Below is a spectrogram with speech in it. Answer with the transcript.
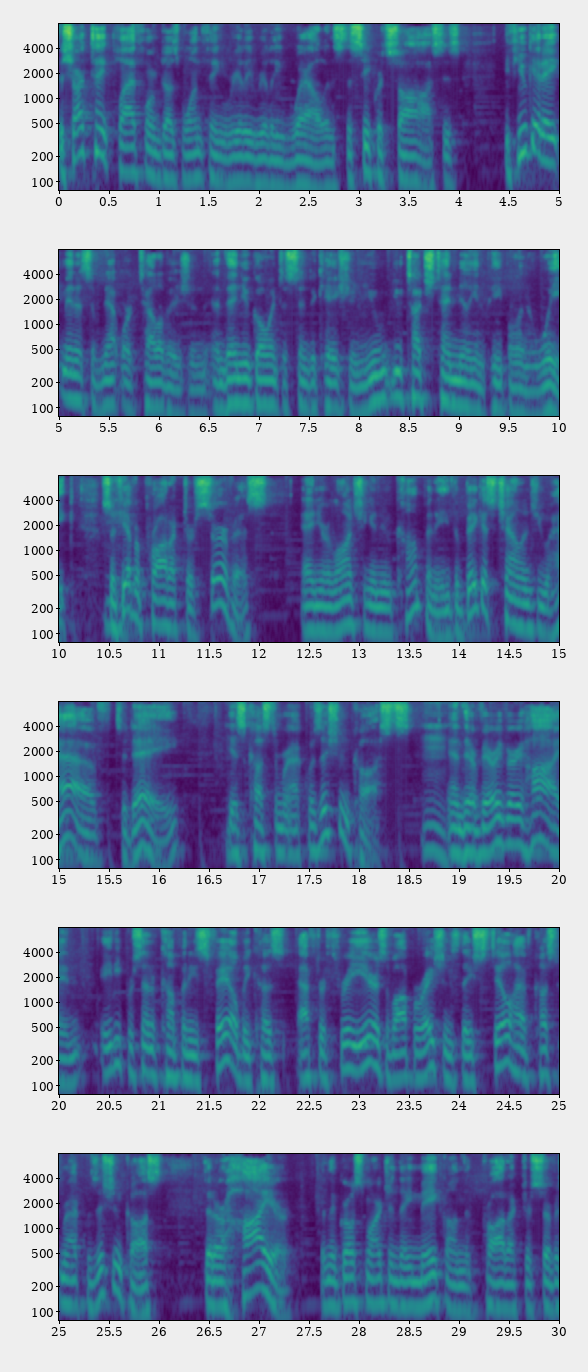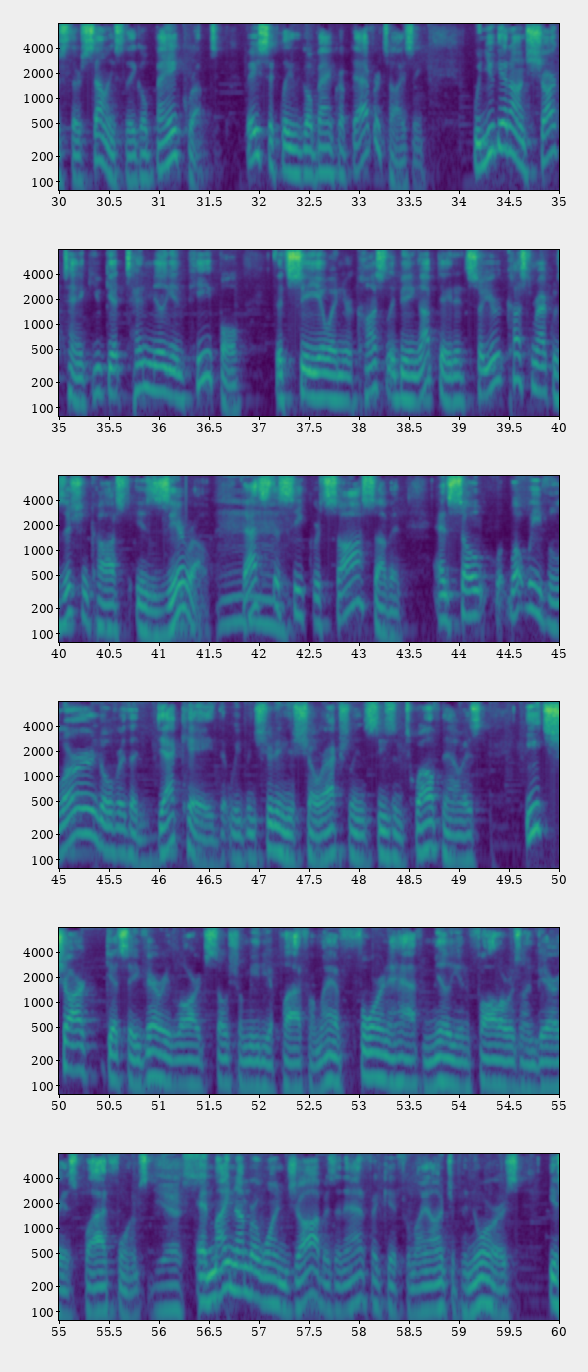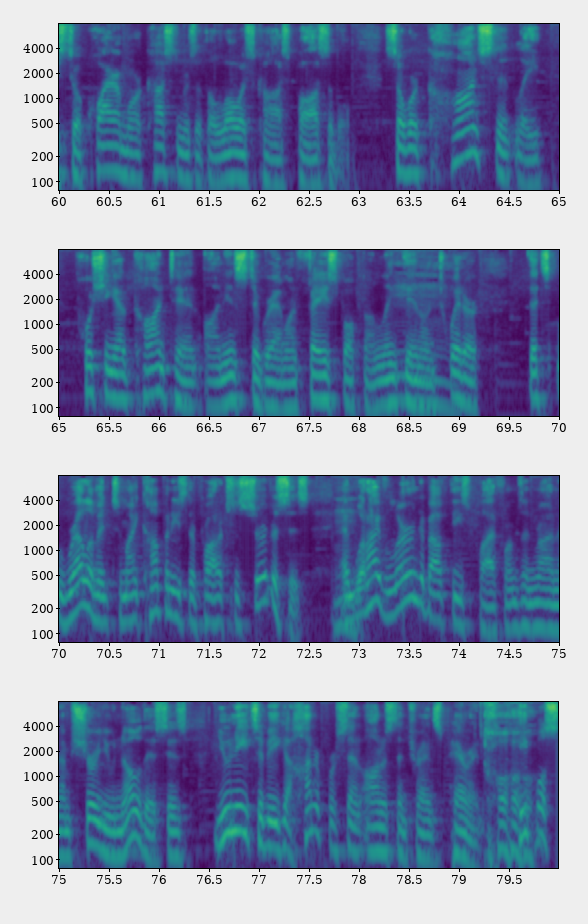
The Shark Tank platform does one thing really, really well, and it's the secret sauce. Is if you get eight minutes of network television and then you go into syndication, you you touch 10 million people in a week. So mm-hmm. if you have a product or service and you're launching a new company, the biggest challenge you have today is customer acquisition costs. Mm. And they're very, very high. And 80% of companies fail because after three years of operations, they still have customer acquisition costs that are higher than the gross margin they make on the product or service they're selling. So they go bankrupt. Basically, they go bankrupt advertising. When you get on Shark Tank, you get 10 million people that see you and you're constantly being updated. So your customer acquisition cost is zero. Mm. That's the secret sauce of it. And so what we've learned over the decade that we've been shooting this show, we're actually in season 12 now, is each shark gets a very large social media platform. I have four and a half million followers on various platforms. Yes. And my number one job as an advocate for my entrepreneurs is to acquire more customers at the lowest cost possible. So we're constantly pushing out content on Instagram, on Facebook, on LinkedIn, on mm. Twitter that's relevant to my companies, their products and services. And mm. what I've learned about these platforms, and Ron, I'm sure you know this, is you need to be 100% honest and transparent. Oh. People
